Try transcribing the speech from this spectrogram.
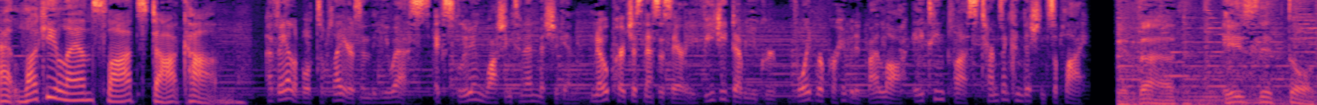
at LuckyLandSlots.com. Available to players in the U.S., excluding Washington and Michigan. No purchase necessary. VGW Group. Void or prohibited by law. 18 plus. Terms and conditions apply. verdad es de todos.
